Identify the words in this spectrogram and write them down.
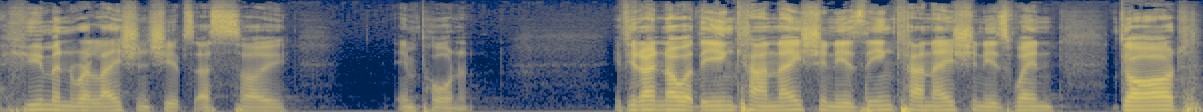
human relationships are so important. If you don't know what the incarnation is, the incarnation is when God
